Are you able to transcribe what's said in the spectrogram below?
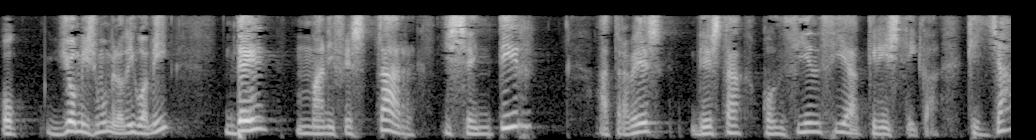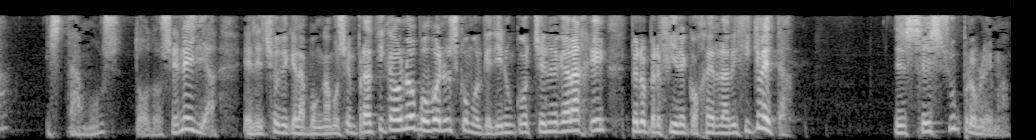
o yo mismo me lo digo a mí, de manifestar y sentir a través de esta conciencia crística, que ya estamos todos en ella. El hecho de que la pongamos en práctica o no, pues bueno, es como el que tiene un coche en el garaje, pero prefiere coger la bicicleta. Ese es su problema.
